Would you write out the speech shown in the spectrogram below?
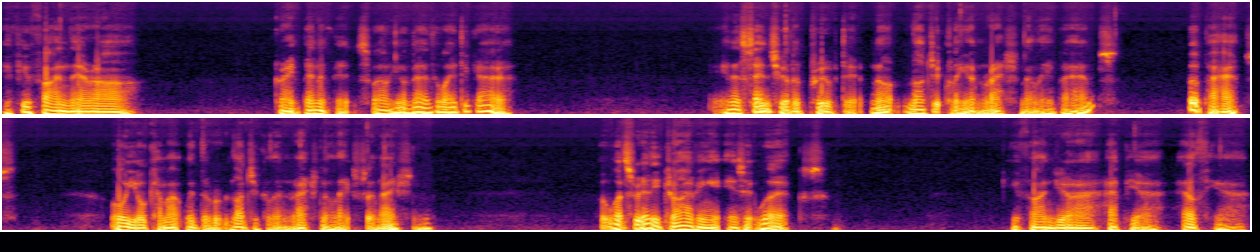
if you find there are great benefits, well, you'll know the way to go. In a sense, you'll have proved it, not logically and rationally, perhaps, but perhaps. Or you'll come up with the logical and rational explanation. But what's really driving it is it works. You find you're happier, healthier,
